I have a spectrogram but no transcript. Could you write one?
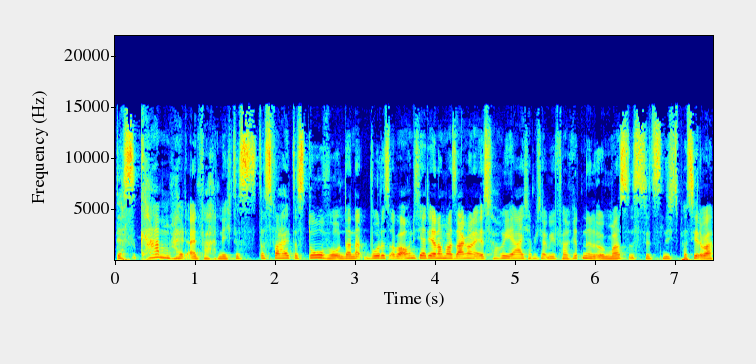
das kam halt einfach nicht. Das, das war halt das Doofe. Und dann wurde es aber auch nicht, er hätte ja nochmal sagen können, ey, sorry, ja, ich habe mich da irgendwie verritten in irgendwas, ist jetzt nichts passiert, aber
